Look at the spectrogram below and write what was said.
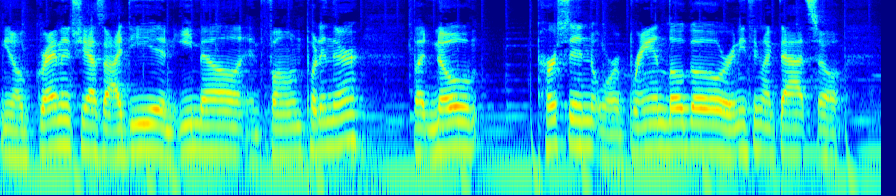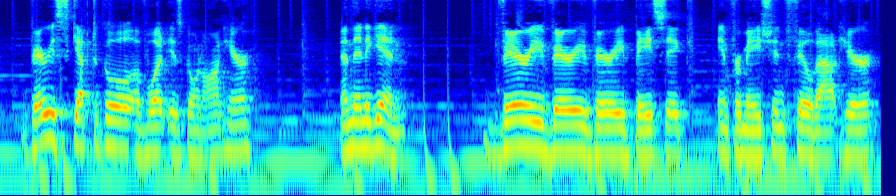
You know, granted, she has an ID and email and phone put in there, but no person or brand logo or anything like that. So, very skeptical of what is going on here. And then again, very, very, very basic information filled out here.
